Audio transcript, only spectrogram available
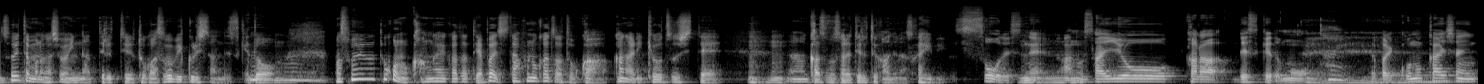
そういったものが商品になってるっていうところがすごいびっくりしたんですけど、まあ、そういうところの考え方ってやっぱりスタッフの方とかかなり共通してうん活動されてるって感じなんですか日々？そうですね。あの、採用からですけども、はい。やっぱりこの会社に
